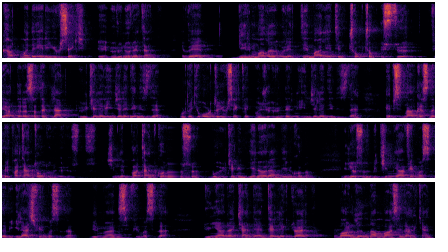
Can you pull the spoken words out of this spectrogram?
katma değeri yüksek e, ürün üreten ve bir malı ürettiği maliyetin çok çok üstü fiyatlara satabilen ülkeleri incelediğinizde, buradaki orta yüksek teknoloji ürünlerini incelediğinizde hepsinin arkasında bir patent olduğunu görüyorsunuz. Şimdi patent konusu bu ülkenin yeni öğrendiği bir konu. Biliyorsunuz bir kimya firması da, bir ilaç firması da, bir mühendislik firması da dünyada kendi entelektüel varlığından bahsederken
